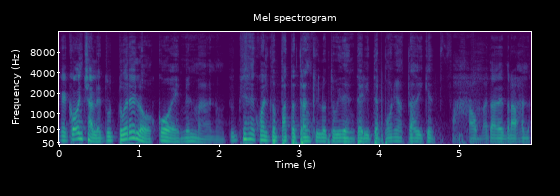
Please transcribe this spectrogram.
que, conchale, tú, tú eres loco, eh, mi hermano. Tú tienes cuarto para estar tranquilo tu vida entera y te pones hasta de que fajado, mata de trabajando.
